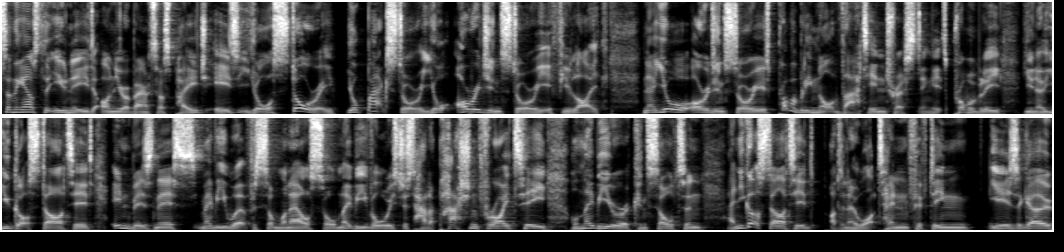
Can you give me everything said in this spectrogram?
Something else that you need on your About Us page is your story, your backstory, your origin story, if you like. Now, your origin story is probably not that interesting. It's probably, you know, you got started in business, maybe you work for someone else, or maybe you've always just had a passion for IT, or maybe you're a consultant and you got started, I don't know what, 10, 15 years ago,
